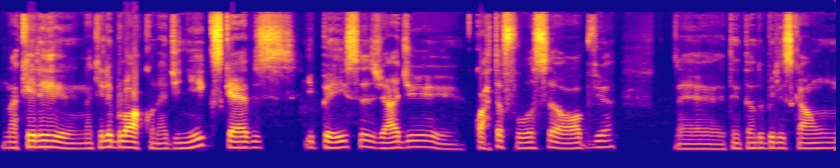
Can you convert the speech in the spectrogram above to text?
naquele, naquele bloco, né? De Knicks, Cavs e Pacers, já de quarta força, óbvia, né? tentando beliscar um,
